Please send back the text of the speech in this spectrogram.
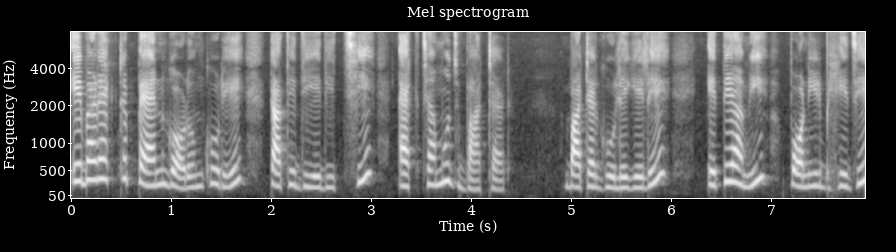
এবার একটা প্যান গরম করে তাতে দিয়ে দিচ্ছি এক চামচ বাটার। বাটার গলে গেলে এতে আমি পনির ভেজে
